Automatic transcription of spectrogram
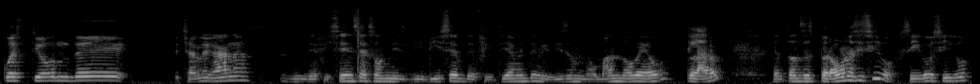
cuestión de echarle ganas. Mi deficiencia son mis mi bíceps, definitivamente mi bíceps nomás no veo, claro. Entonces, pero aún así sigo, sigo, sigo.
